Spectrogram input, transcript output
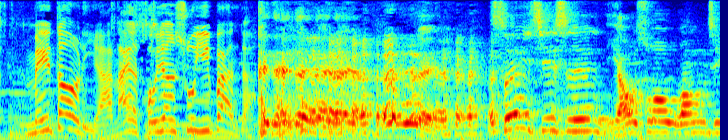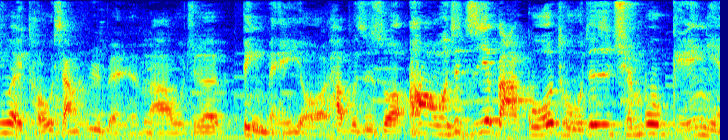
没道理啊，哪有投降输一半的？对对对对对对，所以其实你要说汪精卫投降日本人吗？我觉得并没有，他不是说啊，我就直接把国土就是全部给你，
